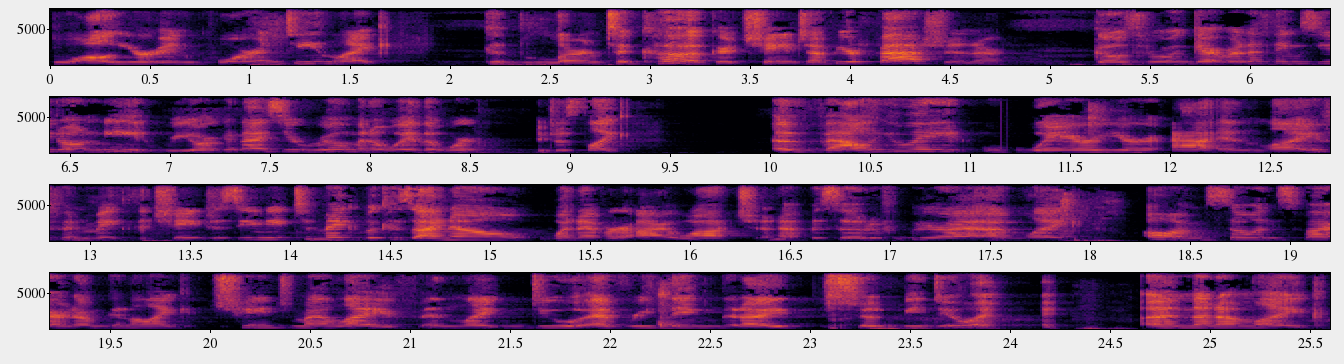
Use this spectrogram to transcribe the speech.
while you're in quarantine. Like, could learn to cook or change up your fashion or go through and get rid of things you don't need, reorganize your room in a way that works. Just like evaluate where you're at in life and make the changes you need to make because I know whenever I watch an episode of Queer Eye, I'm like, oh, I'm so inspired. I'm gonna like change my life and like do everything that I should be doing. And then I'm like,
